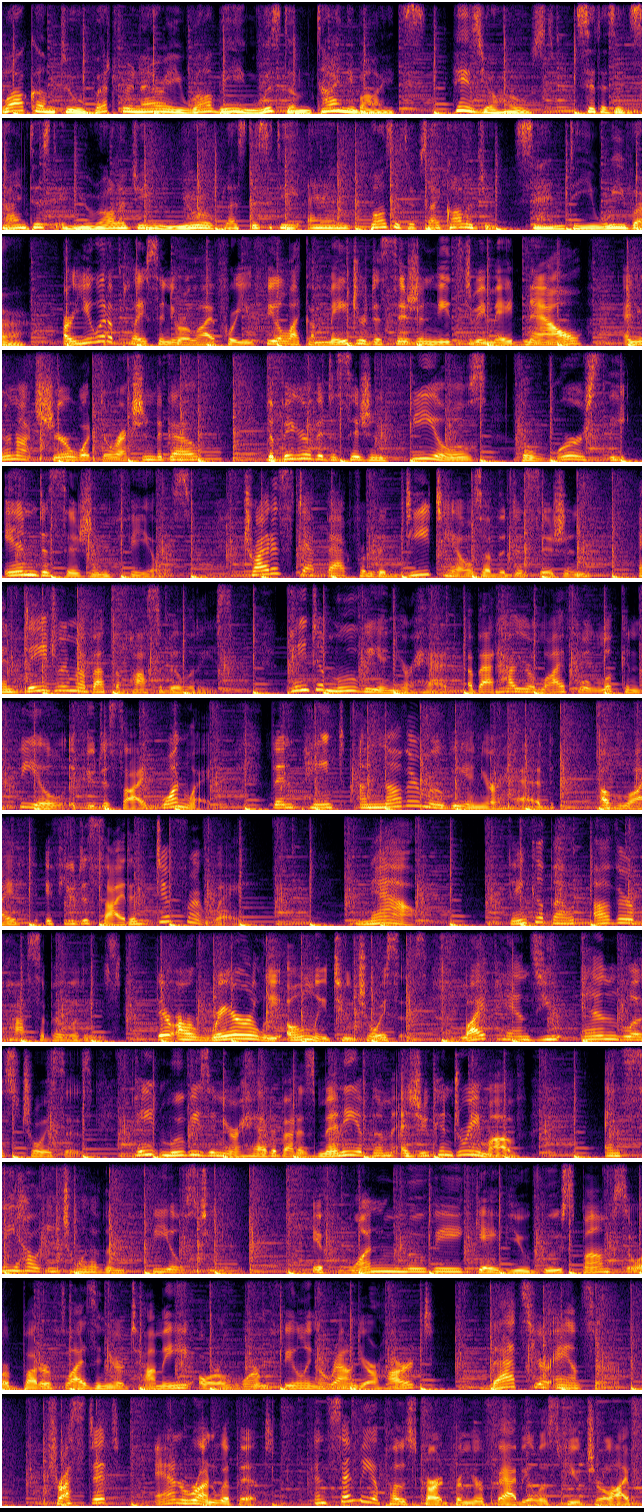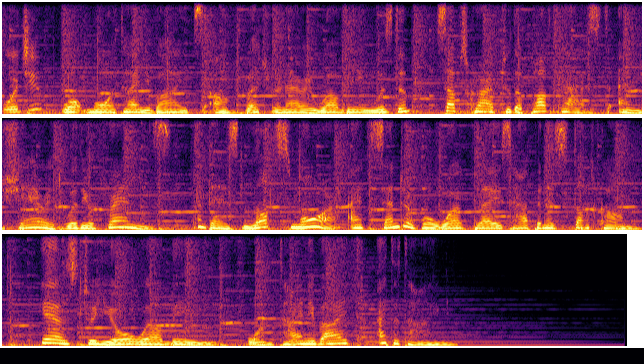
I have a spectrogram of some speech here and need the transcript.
Welcome to Veterinary Wellbeing Wisdom Tiny Bites. Here's your host, citizen scientist in neurology, neuroplasticity, and positive psychology, Sandy Weaver. Are you at a place in your life where you feel like a major decision needs to be made now and you're not sure what direction to go? The bigger the decision feels, the worse the indecision feels. Try to step back from the details of the decision and daydream about the possibilities. Paint a movie in your head about how your life will look and feel if you decide one way. Then paint another movie in your head of life if you decide a different way. Now, think about other possibilities. There are rarely only two choices. Life hands you endless choices. Paint movies in your head about as many of them as you can dream of and see how each one of them feels to you. If one movie gave you goosebumps or butterflies in your tummy or a warm feeling around your heart, that's your answer. Trust it and run with it. And send me a postcard from your fabulous future life, would you? Want more tiny bites of veterinary well-being wisdom? Subscribe to the podcast and share it with your friends. And there's lots more at centerforworkplacehappiness.com. Here's to your well-being, one tiny bite at a time.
